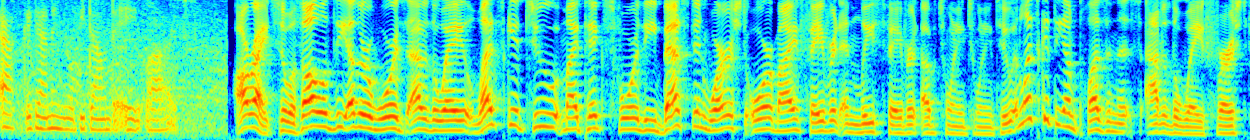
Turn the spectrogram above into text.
Ask again and you'll be down to eight lives. All right, so with all of the other awards out of the way, let's get to my picks for the best and worst, or my favorite and least favorite of 2022. And let's get the unpleasantness out of the way first.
